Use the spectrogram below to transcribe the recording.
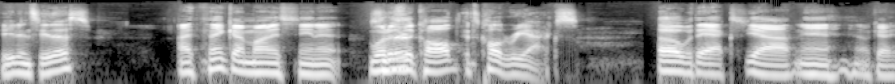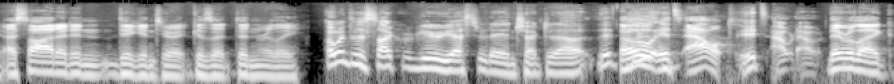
You didn't see this? I think I might have seen it. What So is it called? It's called REAX. Oh, with the X. Yeah. Yeah. Okay. I saw it. I didn't dig into it because it didn't really. I went to the Cycle Gear yesterday and checked it out. It- Oh, it's out. it's out out. They were like,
